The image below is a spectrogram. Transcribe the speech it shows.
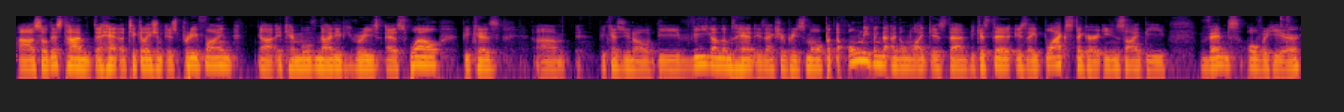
Uh, so this time the head articulation is pretty fine. Uh, it can move 90 degrees as well because um, because you know the V Gundam's head is actually pretty small. But the only thing that I don't like is that because there is a black sticker inside the vents over here,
